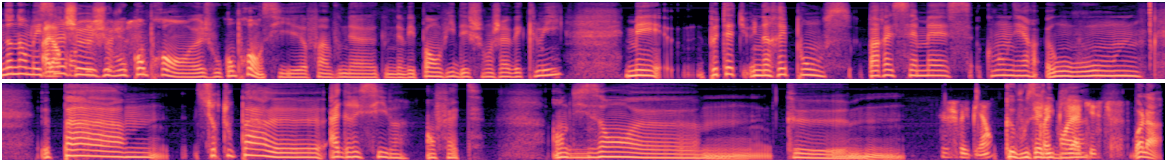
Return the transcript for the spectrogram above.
Non, non, mais ça, je, vous je- comprends. euh, Je vous comprends. Si, enfin, vous n'a- vous n'avez pas envie d'échanger avec lui, mais peut-être une réponse par SMS, comment dire, ou euh, pas, euh, surtout pas euh, agressive, en fait, en disant euh, que je vais bien. que vous Je allez réponds à la bien. question. Voilà,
